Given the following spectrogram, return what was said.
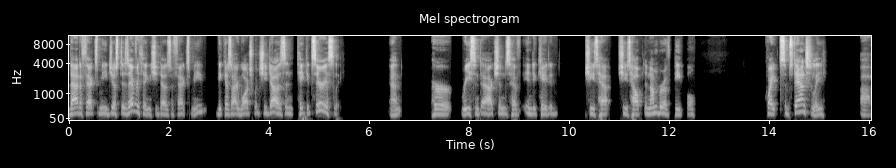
that affects me just as everything she does affects me because I watch what she does and take it seriously. And her recent actions have indicated she's ha- she's helped a number of people quite substantially uh,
